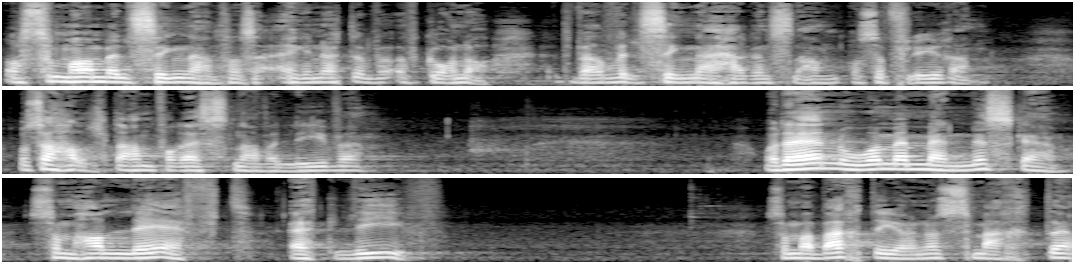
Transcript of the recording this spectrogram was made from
Og så må han velsigne ham for. Jeg er nødt til å gå nå. Vær velsigna i Herrens navn. Og så flyr han. Og så halter han for resten av livet. Og det er noe med mennesket som har levd et liv. Som har vært gjennom smerte.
